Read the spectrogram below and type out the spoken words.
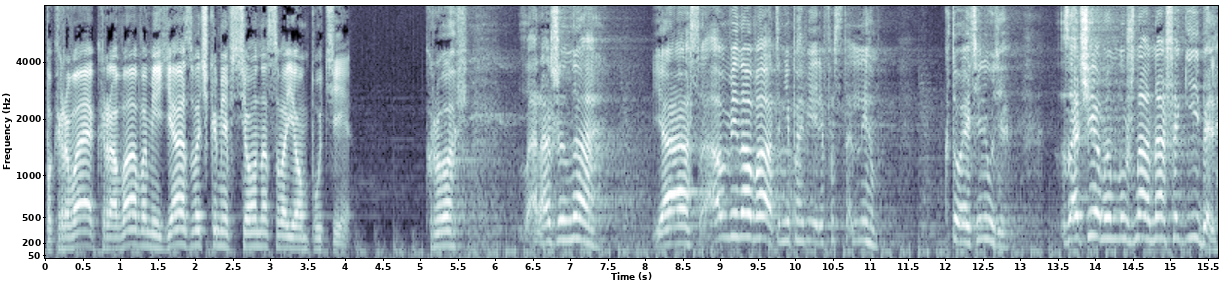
покрывая кровавыми язвочками все на своем пути. «Кровь заражена! Я сам виноват, не поверив остальным. Кто эти люди? Зачем им нужна наша гибель?»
